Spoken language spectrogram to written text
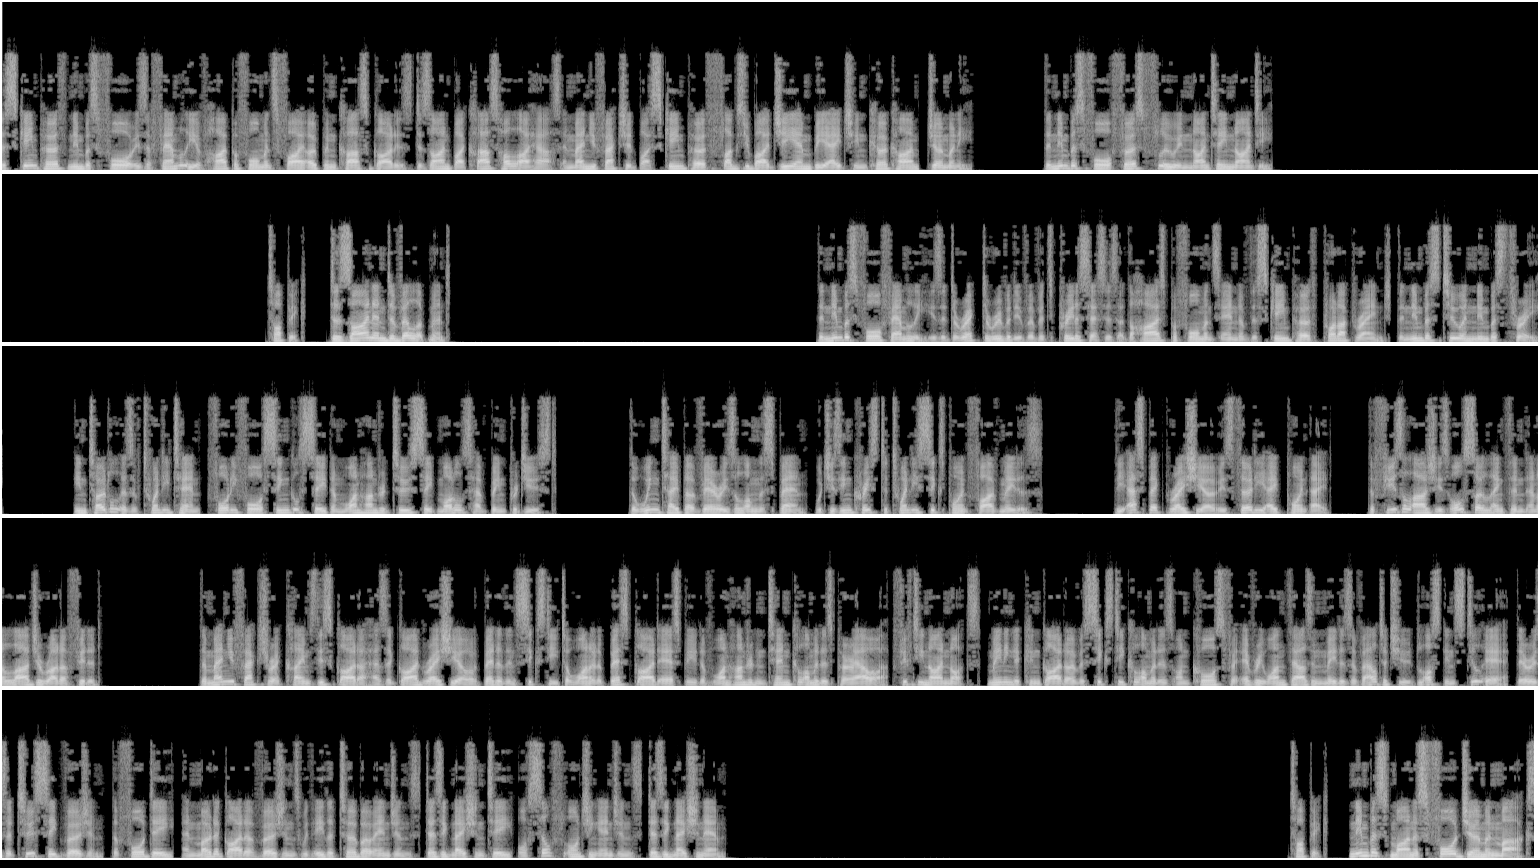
The Schempp-Hirth Nimbus 4 is a family of high-performance FI open-class gliders designed by Klaus Holighaus and manufactured by Schempp-Hirth Flugzeugbau GmbH in Kirchheim, Germany. The Nimbus 4 first flew in 1990. Topic: Design and development. The Nimbus 4 family is a direct derivative of its predecessors at the highest performance end of the Schempp-Hirth product range, the Nimbus 2 and Nimbus 3. In total as of 2010, 44 single-seat and 102-seat models have been produced. The wing taper varies along the span, which is increased to 26.5 meters. The aspect ratio is 38.8. The fuselage is also lengthened and a larger rudder fitted. The manufacturer claims this glider has a glide ratio of better than 60 to 1 at a best glide airspeed of 110 km per hour 59 knots, meaning it can glide over 60 km on course for every 1,000 meters of altitude lost in still air. There is a two-seat version, the 4D, and motor glider versions with either turbo engines designation T or self-launching engines designation M. Topic: Nimbus-4 German marks.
